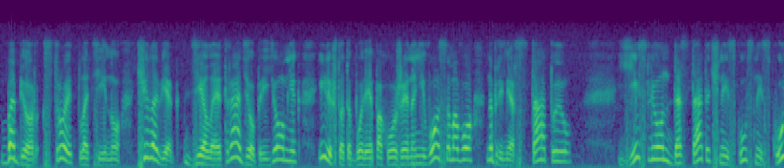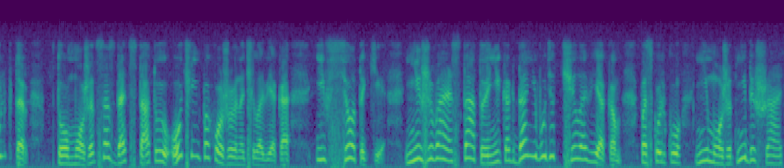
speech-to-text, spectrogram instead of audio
бобер строит плотину, человек делает радиоприемник или что-то более похожее на него самого, например, статую. Если он достаточно искусный скульптор, то может создать статую, очень похожую на человека. И все-таки неживая статуя никогда не будет человеком, поскольку не может ни дышать,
